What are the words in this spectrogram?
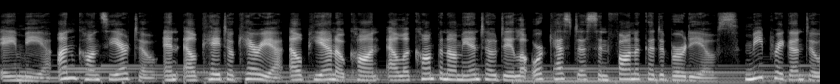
y a mía un concierto en el que tocaría el piano con el acompañamiento de la Orquesta Sinfónica de Burdeos. Mi pregunto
